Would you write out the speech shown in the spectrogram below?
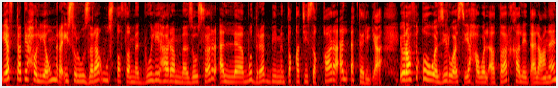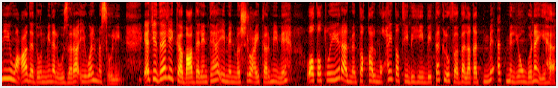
يفتتح اليوم رئيس الوزراء مصطفى مدبولي هرم زوسر المدرج بمنطقة سقارة الأثرية. يرافقه وزير السياحة والآثار خالد العناني وعدد من الوزراء والمسؤولين. يأتي ذلك بعد الانتهاء من مشروع ترميمه وتطوير المنطقة المحيطة به بتكلفة بلغت 100 مليون جنيه.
